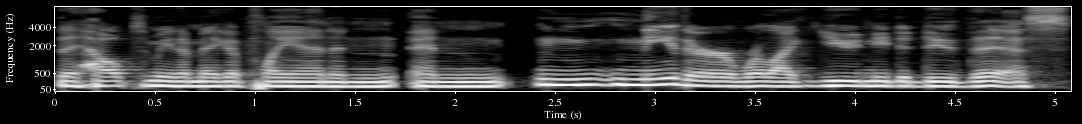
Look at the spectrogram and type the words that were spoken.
they helped me to make a plan. And and neither were like you need to do this,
